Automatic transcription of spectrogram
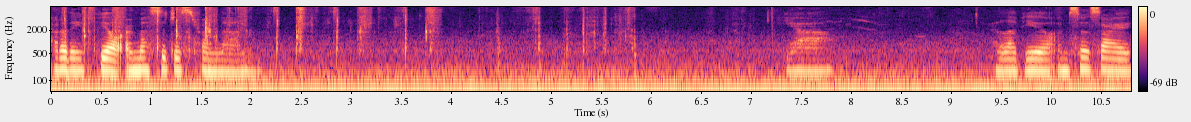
How do they feel? Are messages from them? Yeah. I love you. I'm so sorry.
